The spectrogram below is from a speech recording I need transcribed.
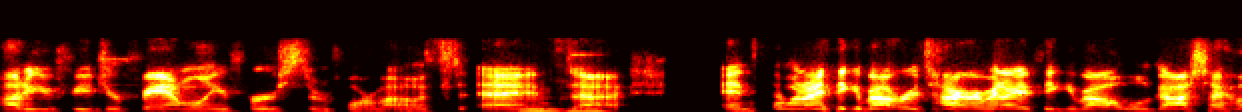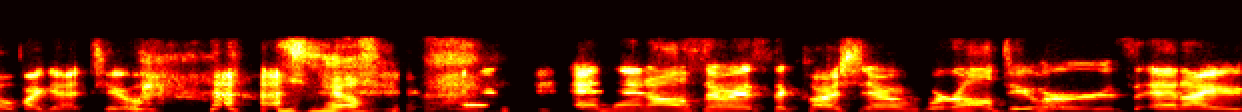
how do you feed your family first and foremost, and mm-hmm. uh, and so when I think about retirement, I think about, well, gosh, I hope I get to. yeah. And, and, then also it's the question of we're all doers, and I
